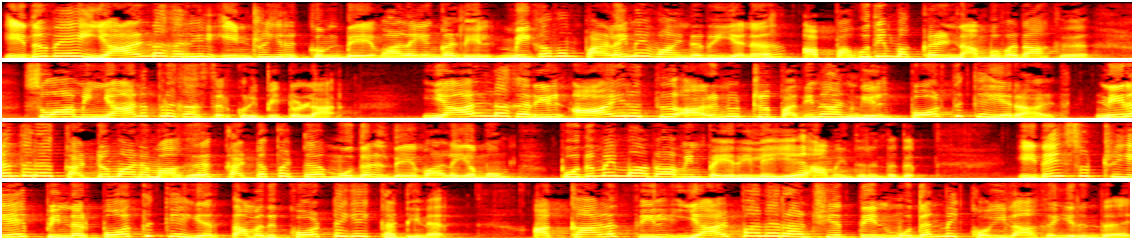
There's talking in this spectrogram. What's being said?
இதுவே யாழ் நகரில் இன்று இருக்கும் தேவாலயங்களில் மிகவும் பழமை வாய்ந்தது என அப்பகுதி மக்கள் நம்புவதாக சுவாமி ஞானப்பிரகாசர் குறிப்பிட்டுள்ளார். யாழ் நகரில் ஆயிரத்து அறுநூற்று பதினான்கில் போர்த்துக்கேயரால் நிரந்தர கட்டுமானமாக கட்டப்பட்ட முதல் தேவாலயமும் புதுமை மாதாவின் பெயரிலேயே அமைந்திருந்தது. இதை சுற்றியே பின்னர் போர்த்துக்கேயர் தமது கோட்டையை கட்டினர். அக்காலத்தில் யாழ்ப்பாண ராஜ்யத்தின் முதன்மை கோயிலாக இருந்த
